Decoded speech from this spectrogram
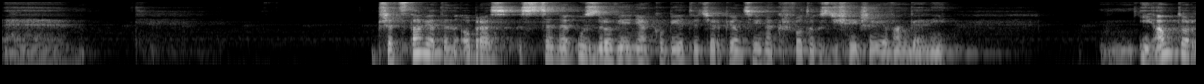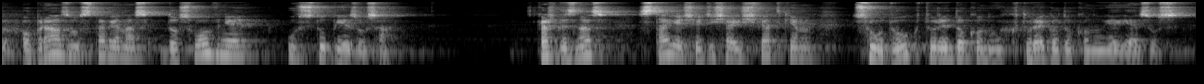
E, Przedstawia ten obraz scenę uzdrowienia kobiety cierpiącej na krwotok z dzisiejszej Ewangelii. I autor obrazu stawia nas dosłownie u stóp Jezusa. Każdy z nas staje się dzisiaj świadkiem cudu, który dokonu, którego dokonuje Jezus.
